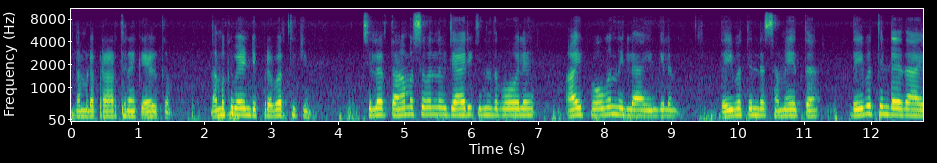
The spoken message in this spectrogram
നമ്മുടെ പ്രാർത്ഥന കേൾക്കും. നമുക്ക് വേണ്ടി പ്രവർത്തിക്കും. ചിലർ താമസമെന്ന് വിചാരിക്കുന്നത് പോലെ ആയി പോകുന്നില്ല എങ്കിലും ദൈവത്തിന്റെ സമയത്ത് ദൈവത്തിന്റെതായ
